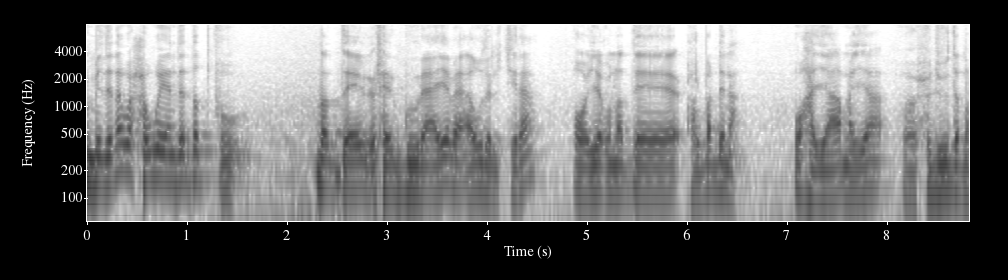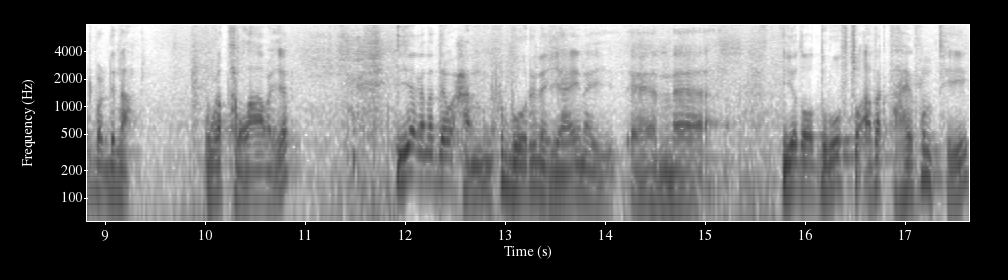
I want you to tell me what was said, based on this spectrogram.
Midna waxa weeyaan dee dadku dad dee reer guuraayabaa awdal jira oo iyaguna dee kolba dhinac u hayaamaya oo xuduudda marba dhinac uga tallaabaya. Iyagana dee waxaan ku boorinayaa inay iyadoo duruuftu adag tahay runtii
